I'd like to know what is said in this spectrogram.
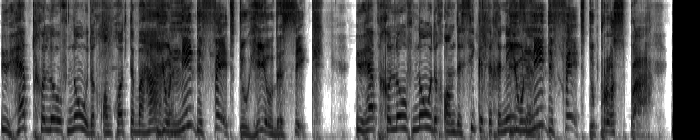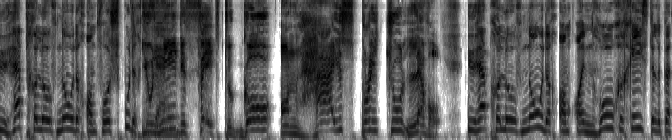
U hebt geloof nodig om God te behagen. You need the faith to heal the sick. U hebt geloof nodig om de zieken te genezen. You need the faith to prosper. U hebt geloof nodig om voorspoedig te you zijn. You need the faith to go on high spiritual level. U hebt geloof nodig om op een hoge geestelijke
